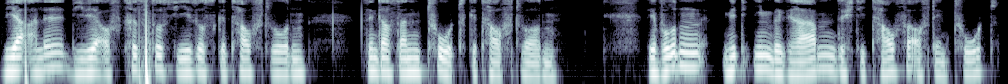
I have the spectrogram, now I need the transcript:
Wir alle, die wir auf Christus Jesus getauft wurden, sind auf seinen Tod getauft worden. Wir wurden mit ihm begraben durch die Taufe auf den Tod,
